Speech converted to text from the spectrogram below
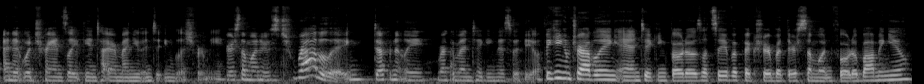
and it would translate the entire menu into English for me. If you're someone who's traveling, definitely recommend taking this with you. Speaking of traveling and taking photos, let's say you have a picture but there's someone photobombing you.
